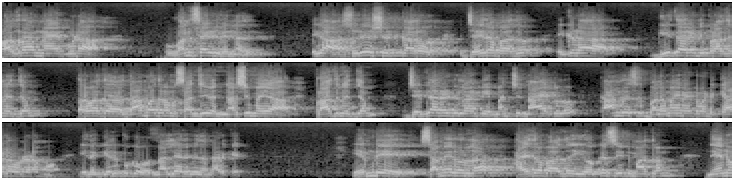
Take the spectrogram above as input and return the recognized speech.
బలరాం నాయక్ కూడా వన్ సైడ్ విన్నది. ఇక సురేష్ షెట్కారు జైరాబాదు ఇక్కడ గీతారెడ్డి ప్రాతినిధ్యం తర్వాత దామోదరం సంజీవ్ నరసింహయ్య ప్రాతినిధ్యం జగ్గారెడ్డి లాంటి మంచి నాయకులు కాంగ్రెస్కు బలమైనటువంటి కేడర్ ఉండడము ఈయన గెలుపుకు నల్లేరు మీద నడికే. ఎండి సమీరుల్లా హైదరాబాద్ ఈ ఒక్క సీట్ మాత్రం నేను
